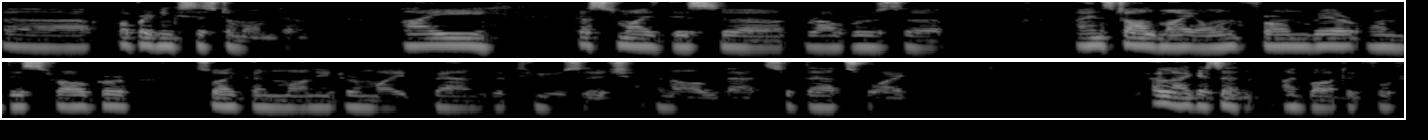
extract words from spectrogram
uh, operating system on them. I customize this uh, routers uh, I install my own firmware on this router so I can monitor my bandwidth usage and all that. So that's why. Like I said I bought it for $50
